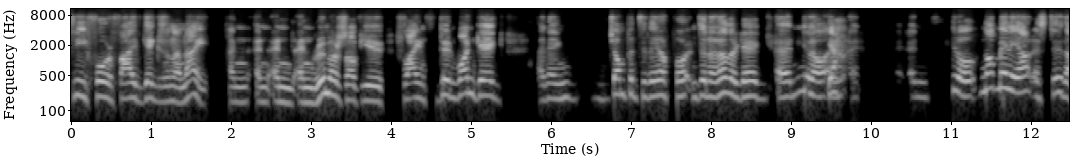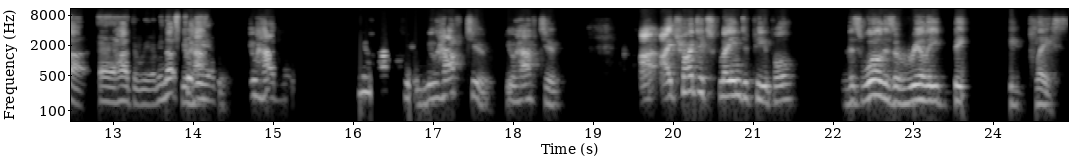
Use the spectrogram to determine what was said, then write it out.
three, four, five gigs in a night, and and and and rumors of you flying, doing one gig, and then jumping to the airport and doing another gig, and you know, Yeah. and, and, you know, not many artists do that. Uh, Haddaway. I mean, that's pretty You have to. You have to. You have to. You have to. I, I try to explain to people this world is a really big, big place.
